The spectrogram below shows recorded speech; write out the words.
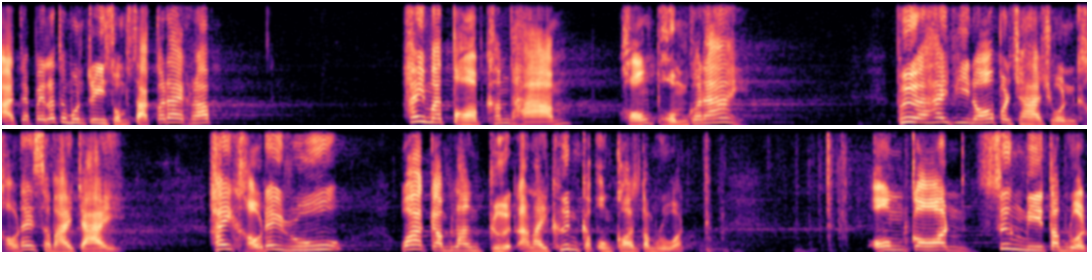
อาจจะเป็นรัฐมนตรีสมศักดิ์ก็ได้ครับ ให้มาตอบคำถามของผมก็ได้ เพื่อให้พี่น้องประชาชนเขาได้สบายใจ ให้เขาได้รู้ว่ากำลังเกิดอะไรขึ้นกับองค์กรตำรวจ องค์กรซึ่งมีตำรวจ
